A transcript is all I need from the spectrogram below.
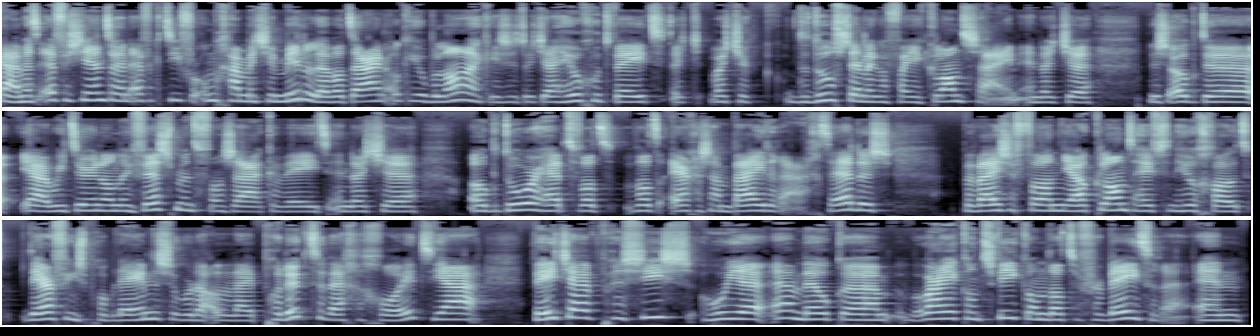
ja, met efficiënter en effectiever omgaan met je middelen. Wat daarin ook heel belangrijk is, is dat jij heel goed weet dat wat je, de doelstellingen van je klant zijn. En dat je dus ook de ja, return on investment van zaken weet. En dat je ook doorhebt wat, wat ergens aan bijdraagt. Hè? Dus bij wijze van jouw klant heeft een heel groot dervingsprobleem, dus er worden allerlei producten weggegooid. Ja, weet jij precies hoe je en welke, waar je kan tweaken om dat te verbeteren? En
